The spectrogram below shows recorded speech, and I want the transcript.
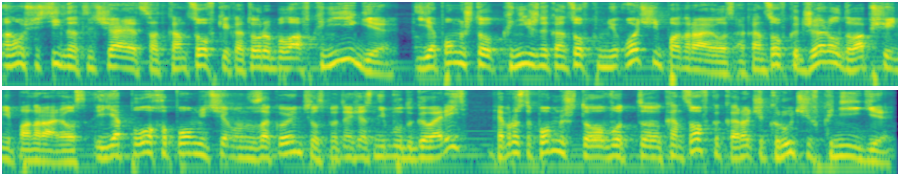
Она очень сильно отличается от концовки, которая была в книге. И я помню, что книжная концовка мне очень понравилась, а концовка Джералда вообще не понравилась. И я плохо помню, чем она закончилась, поэтому я сейчас не буду говорить. Я просто помню, что вот э, концовка, короче, круче в книге.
